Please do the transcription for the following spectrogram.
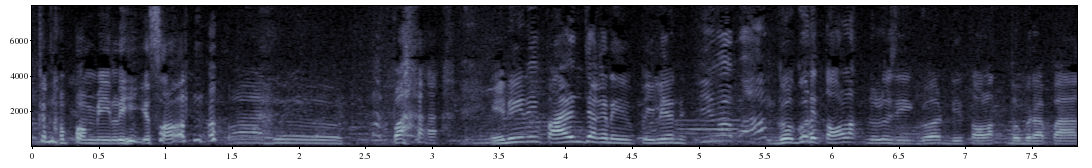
Kenapa milih ke sana? waduh. Pak ini ini panjang nih pilihan. Iya gue gue ditolak dulu sih. Gue ditolak beberapa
